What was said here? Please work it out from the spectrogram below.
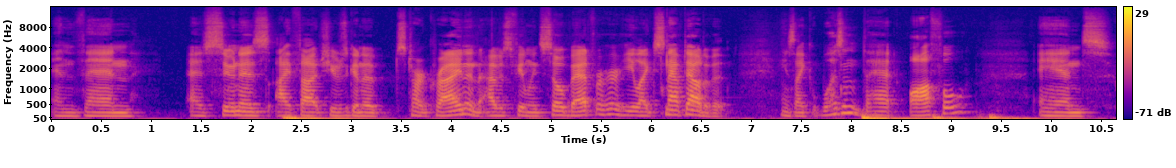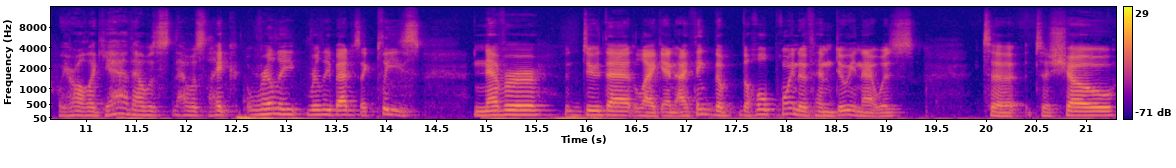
and then as soon as I thought she was gonna start crying and I was feeling so bad for her, he like snapped out of it. He's like, "Wasn't that awful?" And we were all like, "Yeah, that was that was like really really bad." He's like, "Please, never do that." Like, and I think the the whole point of him doing that was to to show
